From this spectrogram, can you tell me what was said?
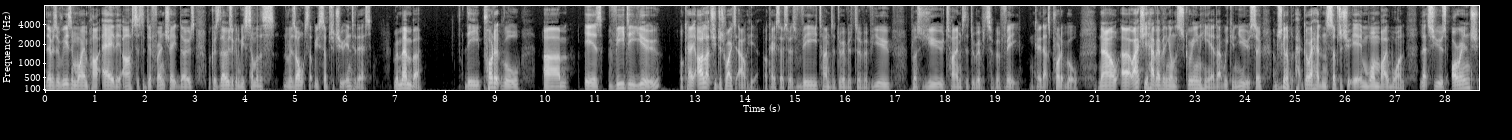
there is a reason why in part A they asked us to differentiate those because those are going to be some of the, results that we substitute into this. Remember, the product rule um, is VDU. Okay, I'll actually just write it out here. Okay, so, so it's V times the derivative of U plus U times the derivative of V. Okay, that's product rule. Now, uh, I actually have everything on the screen here that we can use. So I'm just going to go ahead and substitute it in one by one. Let's use orange.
